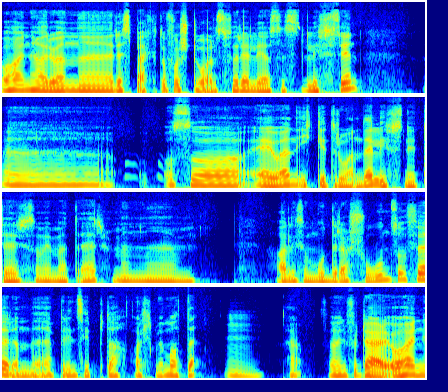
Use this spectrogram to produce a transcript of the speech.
Og han har jo en eh, respekt og forståelse for religiøse livssyn. Eh, og så er jo en ikke-troende livsnyter som vi møter her, men har liksom moderasjon som førende prinsipp, da. Alt med måte. Mm. Ja. Så han forteller, og han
